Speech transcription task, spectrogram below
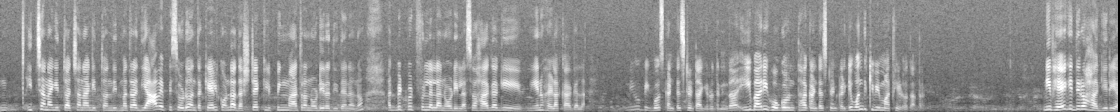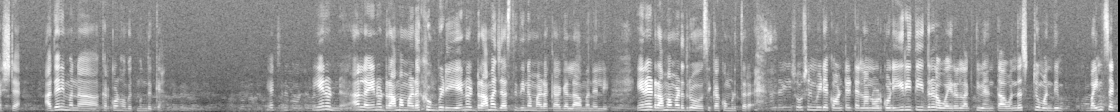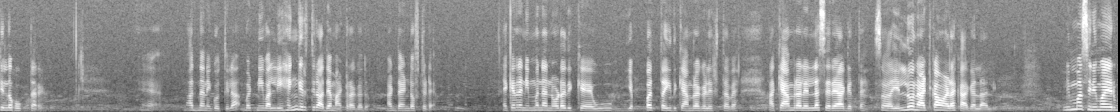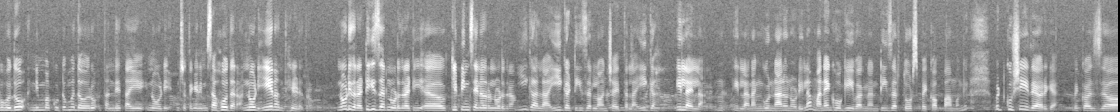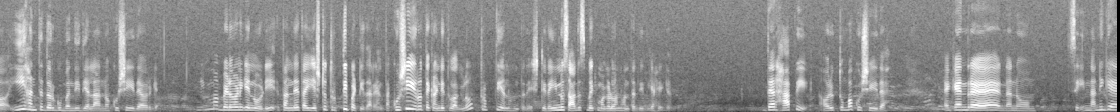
"ಮ್, ಇದು ಚೆನ್ನಾಗಿತ್ತು ಅದು ಚೆನ್ನಾಗಿತ್ತು ಅಂದಿದ್ದು ಮಾತ್ರ ಅದು ಯಾವ ಎಪಿಸೋಡು ಅಂತ ಕೇಳಿಕೊಂಡು ಅದಷ್ಟೇ ಕ್ಲಿಪ್ಪಿಂಗ್ ಮಾತ್ರ ನೋಡಿರೋದಿದೆ ನಾನು. ಅದು ಬಿಟ್ಬಿಟ್ಟು ಫುಲ್ ಎಲ್ಲ ನೋಡಿಲ್ಲ. ಸೊ ಹಾಗಾಗಿ ಏನು ಹೇಳೋಕ್ಕಾಗಲ್ಲ ನೀವು ಬಿಗ್ ಬಾಸ್ ಕಂಟೆಸ್ಟೆಂಟ್ ಆಗಿರೋದ್ರಿಂದ ಈ ಬಾರಿ ಹೋಗುವಂತಹ ಕಂಟೆಸ್ಟೆಂಟ್ಗಳಿಗೆ ಒಂದು ಕಿವಿ ಮಾತು ಹೇಳೋದಾದ್ರೆ. ನೀವು ಹೇಗಿದ್ದೀರೋ ಹಾಗಿರಿ ಅಷ್ಟೇ. ಅದೇ ನಿಮ್ಮನ್ನು ಕರ್ಕೊಂಡು ಹೋಗುತ್ತೆ ಮುಂದಕ್ಕೆ. ಏನು ಅಲ್ಲ ಏನೋ ಡ್ರಾಮಾ ಮಾಡೋಕ್ಕೆ ಹೋಗ್ಬಿಡಿ. ಏನೋ ಡ್ರಾಮಾ ಜಾಸ್ತಿ ದಿನ ಮಾಡೋಕ್ಕಾಗಲ್ಲ ಆ ಮನೇಲಿ ಏನೇ ಡ್ರಾಮಾ ಮಾಡಿದ್ರು ಸಿಕ್ಕಾಕೊಂಡ್ಬಿಡ್ತಾರೆ. ಈ ಸೋಷಿಯಲ್ ಮೀಡಿಯಾ ಕಾಂಟೆಂಟ್ ಎಲ್ಲ ನೋಡ್ಕೊಂಡು ಈ ರೀತಿ ಇದ್ರೆ ನಾವು ವೈರಲ್ ಆಗ್ತೀವಿ ಅಂತ ಒಂದಷ್ಟು ಮಂದಿ ಮೈಂಡ್ ಸೆಟ್ಟಿಂದ ಹೋಗ್ತಾರೆ. ಅದು ನನಗೆ ಗೊತ್ತಿಲ್ಲ ಬಟ್ ನೀವು ಅಲ್ಲಿ ಹೆಂಗಿರ್ತೀರೋ ಅದೇ ಮ್ಯಾಟ್ರ್ ಆಗೋದು at the end of the day ಯಾಕೆಂದರೆ ನಿಮ್ಮನ್ನು ನೋಡೋದಕ್ಕೆ ಹೂ ಎಪ್ಪತ್ತೈದು ಕ್ಯಾಮ್ರಾಗಳಿರ್ತವೆ. ಆ ಕ್ಯಾಮ್ರಲೆಲ್ಲ ಸೆರೆ ಆಗುತ್ತೆ. ಸೊ ಎಲ್ಲೂ ನಾಟಕ ಮಾಡೋಕ್ಕಾಗಲ್ಲ ಅಲ್ಲಿ. ನಿಮ್ಮ ಸಿನಿಮಾ ಇರಬಹುದು ನಿಮ್ಮ ಕುಟುಂಬದವರು ತಂದೆ ತಾಯಿ ನೋಡಿ ಜೊತೆಗೆ ನಿಮ್ಮ ಸಹೋದರ ನೋಡಿ ಏನಂತ ಹೇಳಿದ್ರು? ನೋಡಿದ್ರ? ಟೀಸರ್ ನೋಡಿದ್ರ? ಟೀ ಕ್ಲಿಪ್ಪಿಂಗ್ಸ್ ಏನಾದರೂ ನೋಡಿದ್ರ? ಈಗಲ್ಲ ಈಗ ಟೀಸರ್ ಲಾಂಚ್ ಆಯ್ತಲ್ಲ ಈಗ? ಇಲ್ಲ ಇಲ್ಲ. ಮ್, ಇಲ್ಲ ನನಗೂ ನಾನು ನೋಡಿಲ್ಲ. ಮನೆಗೆ ಹೋಗಿ ಇವಾಗ ನಾನು ಟೀಸರ್ ತೋರಿಸ್ಬೇಕು ಅಪ್ಪ ಅಮ್ಮಂಗೆ. ಬಟ್ ಖುಷಿ ಇದೆ ಅವ್ರಿಗೆ. ಬಿಕಾಸ್ ಈ ಹಂತದವರೆಗೂ ಬಂದಿದೆಯಲ್ಲ ಅನ್ನೋ ಖುಷಿ ಇದೆ ಅವ್ರಿಗೆ. ಬೆಳವಣಿಗೆ ನೋಡಿ ತಂದೆ ತಾಯಿ ಎಷ್ಟು ತೃಪ್ತಿ ಪಟ್ಟಿದ್ದಾರೆ ಅಂತ. ಖುಷಿ ಇರುತ್ತೆ ಖಂಡಿತವಾಗ್ಲೂ. ತೃಪ್ತಿ ಅನ್ನುವಂಥದ್ದು ಎಷ್ಟಿದೆ? ಇನ್ನೂ ಸಾಧಿಸ್ಬೇಕು ಮಗಳು ಅನ್ನುವಂಥದ್ದು ಇದೆಯಾ ಹೇಗೆ? ದೇ ಆರ್ ಹ್ಯಾಪಿ ಅವ್ರಿಗೆ ತುಂಬ ಖುಷಿ ಇದೆ. ಯಾಕೆಂದರೆ ನಾನು ಸಿ, ನನಗೆ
